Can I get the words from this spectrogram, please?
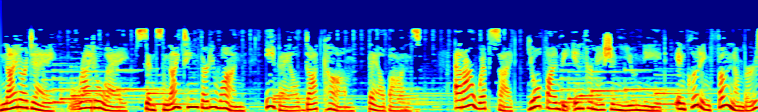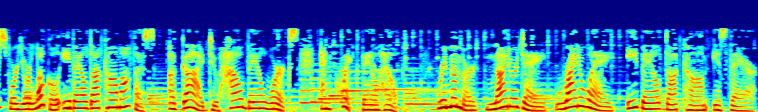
Night or day, right away, since 1931, ebail.com. Bail bonds. At our website, you'll find the information you need, including phone numbers for your local ebail.com office, a guide to how bail works, and quick bail help. Remember, night or day, right away, ebail.com is there.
